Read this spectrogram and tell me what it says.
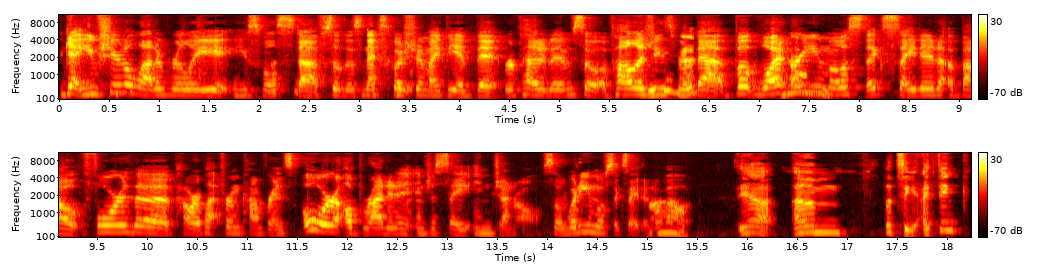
you've shared a lot of really useful stuff. So this next question might be a bit repetitive. So apologies for that. But what no. are you most excited about for the Power Platform Conference? Or I'll broaden it and just say in general. So what are you most excited about? Yeah. Um, let's see. I think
